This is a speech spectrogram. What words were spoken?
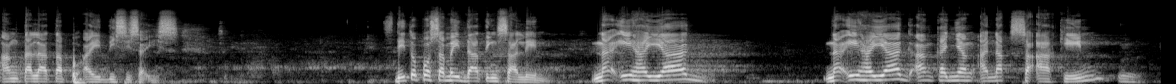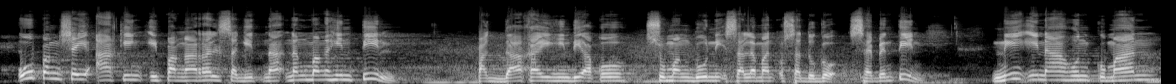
ang talata po ay 16. Dito po sa may dating salin. Naihayag naihayag ang kanyang anak sa akin upang siya'y aking ipangaral sa gitna ng mga hintil. Pagdakay hindi ako sumangguni sa laman o sa dugo. 17. Ni inahon ko man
